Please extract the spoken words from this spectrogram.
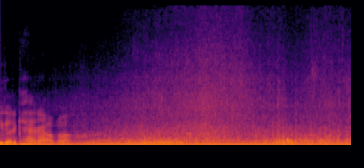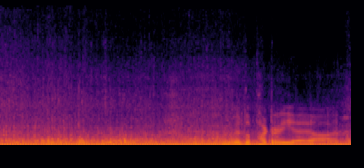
इधर गहरा होगा। ये तो फट रही है यार।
